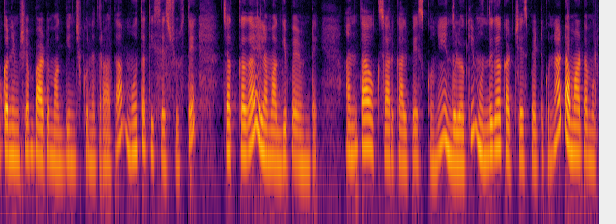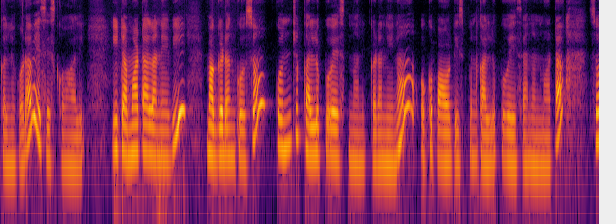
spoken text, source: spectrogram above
ఒక నిమిషం పాటు మగ్గించుకున్న తర్వాత మూత తీసేసి చూస్తే చక్కగా ఇలా మగ్గిపోయి ఉంటాయి. అంతా ఒకసారి కలిపేసుకొని ఇందులోకి ముందుగా కట్ చేసి పెట్టుకున్న టమాటా ముక్కల్ని కూడా వేసేసుకోవాలి. ఈ టమాటాలు అనేవి మగ్గడం కోసం కొంచెం కల్లుప్పు వేస్తున్నాను. ఇక్కడ నేను ఒక పావు టీ స్పూన్ కల్లుప్పు వేసాను అనమాట సో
